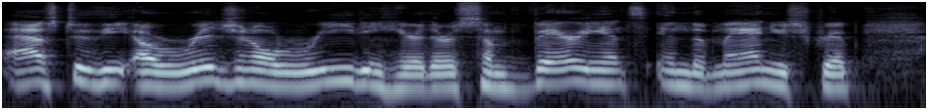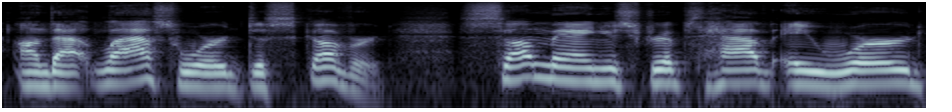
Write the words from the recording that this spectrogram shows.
as to the original reading here. There's some variance in the manuscript on that last word discovered. Some manuscripts have a word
